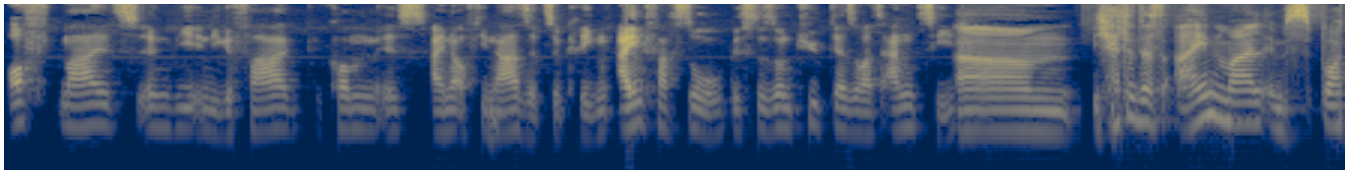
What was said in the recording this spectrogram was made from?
oftmals irgendwie in die Gefahr gekommen ist, eine auf die Nase zu kriegen? Einfach so. Bist du so ein Typ, der sowas anzieht? Ähm, ich hatte das einmal im Spot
